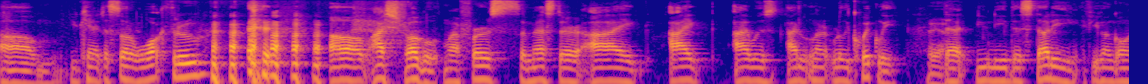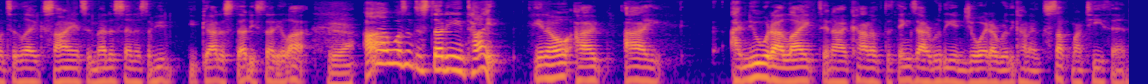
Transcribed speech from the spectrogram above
Um, you can't just sort of walk through. um, I struggled my first semester. I I I was I learned really quickly yeah. that you need to study if you're gonna go into like science and medicine and stuff. You you got to study study a lot. Yeah. I wasn't the studying type you know, I I I knew what I liked, and I kind of the things I really enjoyed. I really kind of sunk my teeth in.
